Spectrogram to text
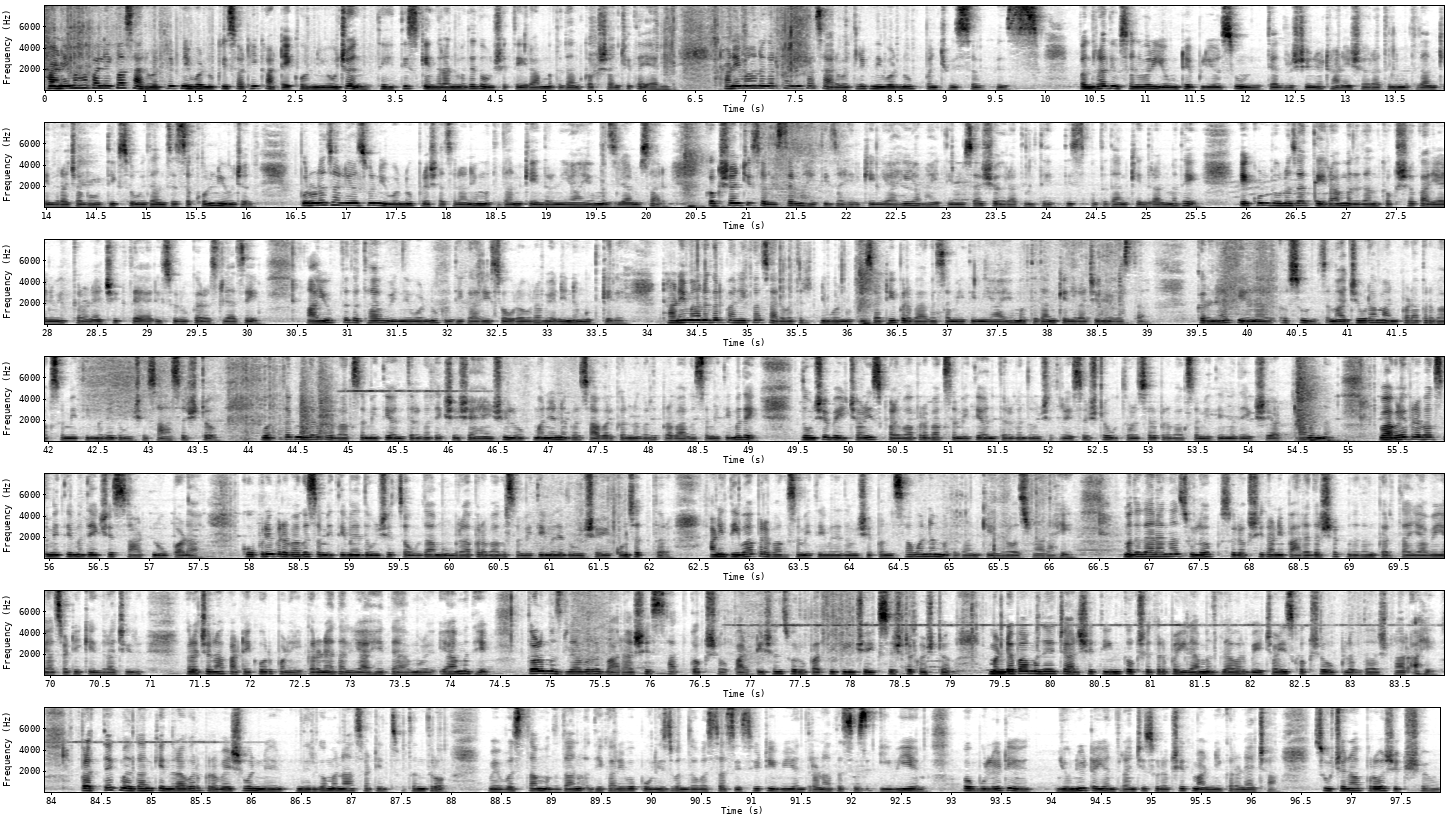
ठाणे महापालिका सार्वत्रिक निवडणुकीसाठी काटेकोर नियोजन तेहतीस केंद्रांमध्ये दोनशे तेरा मतदान कक्षांची तयारी. ठाणे महानगरपालिका सार्वत्रिक निवडणूक पंचवीस सव्वीस पंधरा दिवसांवर येऊन ठेपली असून त्या दृष्टीने ठाणे शहरातील मतदान केंद्राच्या भौतिक सुविधांचे सखोल नियोजन पूर्ण झाले असून निवडणूक प्रशासनाने मतदान केंद्रनिहाय मजल्यानुसार कक्षांची सविस्तर माहिती जाहीर केली आहे. या माहितीनुसार शहरातील तेहतीस मतदान केंद्रांमध्ये एकूण दोन हजार तेरा मतदान कक्ष कार्यान्वित करण्याची तयारी सुरू कर असल्याचे आयुक्त तथा निवडणूक अधिकारी सौरवराव यांनी नमूद केले. ठाणे महानगरपालिका सार्वत्रिक निवडणुकीसाठी प्रभाग समितीनिहाय मतदान केंद्राची व्यवस्था करण्यात येणार असून माजिवडा मानपाडा प्रभाग समितीमध्ये दोनशे सहासष्ट वर्तकनगर प्रभाग समिती अंतर्गत एकशे शहाऐंशी लोकमान्य नगर सावरकर नगर प्रभाग समितीमध्ये दोनशे बेचाळीस कळवा प्रभाग समिती अंतर्गत दोनशे त्रेसष्ट उथळसर प्रभाग समितीमध्ये एकशे अठ्ठावन्न वागळे प्रभाग समितीमध्ये एकशे साठ नौपाडा कोपरी प्रभाग समितीमध्ये दोनशे चौदा मुंब्रा प्रभाग समितीमध्ये दोनशे एकोणसत्तर आणि दिवा प्रभाग समितीमध्ये दोनशे पंचावन्न मतदान केंद्र असणार आहे. मतदारांना सुलभ सुरक्षित आणि पारदर्शक मतदान करता यावे याच यासाठी केंद्राची रचना काटेकोरपणे करण्यात आली आहे. त्यामुळे यामध्ये तळमजल्यावर बाराशे सात कक्ष पार्टिशन स्वरूपातील तीनशे एकसष्ट कक्ष मंडपामध्ये चारशे तीन कक्ष तर पहिल्या मजल्यावर बेचाळीस कक्ष उपलब्ध असणार आहे. प्रत्येक मतदान केंद्रावर प्रवेश व नि निर्गमनासाठी स्वतंत्र व्यवस्था मतदान अधिकारी व पोलीस बंदोबस्तात सी सी टी व्ही यंत्रणा तसेच ई व्ही एम व बुलेट युनिट यंत्रांची सुरक्षित मांडणी करण्याच्या सूचना प्रशिक्षण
